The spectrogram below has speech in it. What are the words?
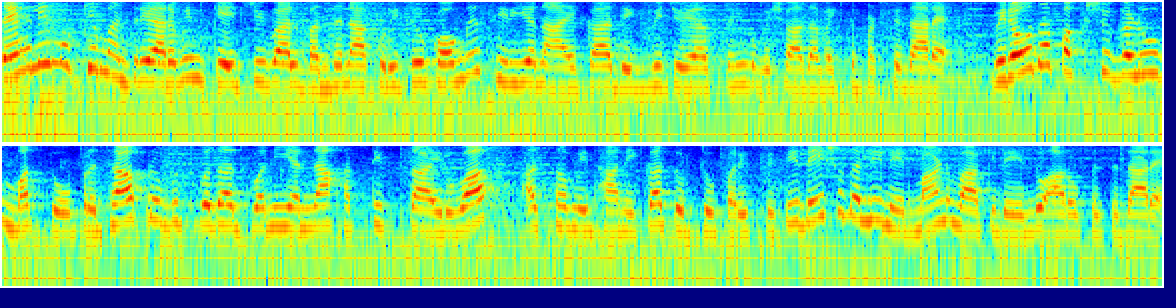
ದೆಹಲಿ ಮುಖ್ಯಮಂತ್ರಿ ಅರವಿಂದ್ ಕೇಜ್ರಿವಾಲ್ ಬಂಧನ ಕುರಿತು ಕಾಂಗ್ರೆಸ್ ಹಿರಿಯ ನಾಯಕ ದಿಗ್ವಿಜಯ ಸಿಂಗ್ ವಿಷಾದ ವ್ಯಕ್ತಪಡಿಸಿದ್ದಾರೆ. ವಿರೋಧ ಪಕ್ಷಗಳು ಮತ್ತು ಪ್ರಜಾಪ್ರಭುತ್ವದ ಧ್ವನಿಯನ್ನ ಹತ್ತಿಕ್ತಾ ಇರುವ ಅಸಂವಿಧಾನಿಕ ತುರ್ತು ಪರಿಸ್ಥಿತಿ ದೇಶದಲ್ಲಿ ನಿರ್ಮಾಣವಾಗಿದೆ ಎಂದು ಆರೋಪಿಸಿದ್ದಾರೆ.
